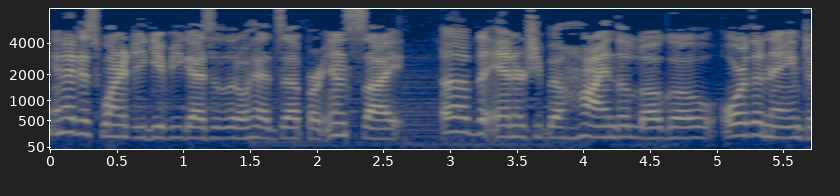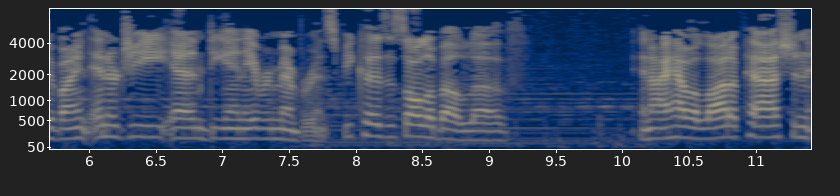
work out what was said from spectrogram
And I just wanted to give you guys a little heads up or insight of the energy behind the logo or the name Divine Energy and DNA Remembrance because it's all about love. And I have a lot of passion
